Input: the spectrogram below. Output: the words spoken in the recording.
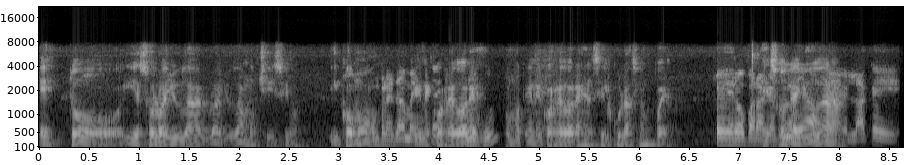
esto, y eso lo ayuda, lo ayuda muchísimo. Y como tiene corredores, como tiene corredores en circulación, pues pero para que tú veas, la verdad que,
